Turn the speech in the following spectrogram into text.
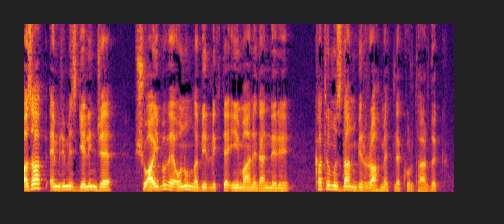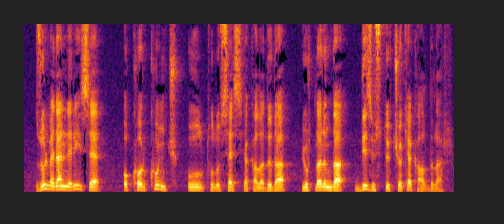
Azap emrimiz gelince Şuayb'ı ve onunla birlikte iman edenleri katımızdan bir rahmetle kurtardık. Zulmedenleri ise o korkunç uğultulu ses yakaladı da yurtlarında dizüstü çöke kaldılar.''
